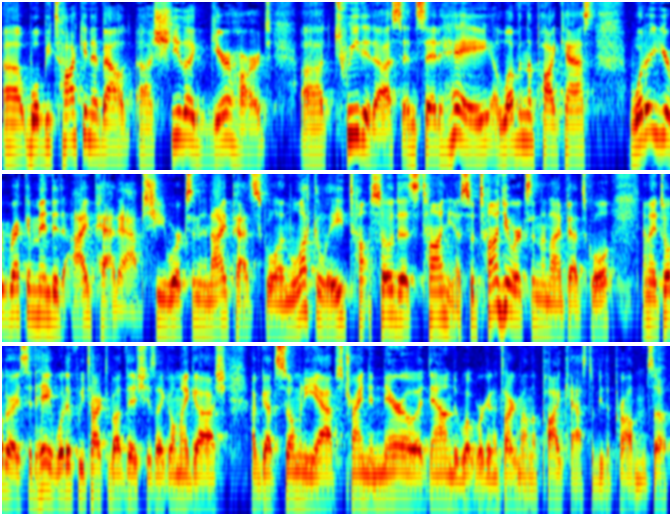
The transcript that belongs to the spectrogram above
Uh, we'll be talking about uh, Sheila Gearhart uh, tweeted us and said, Hey, loving the podcast. What are your recommended iPad apps? She works in an iPad school. And luckily, ta- so does Tanya. So Tanya works in an iPad school. And I told her, I said, Hey, what if we talked about this? She's like, Oh my gosh, I've got so many apps trying to narrow it down to what we're going to talk about on the podcast will be the problem. So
